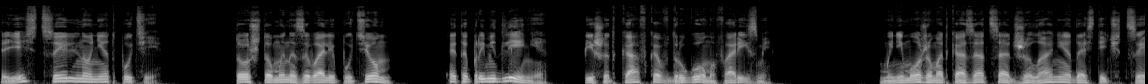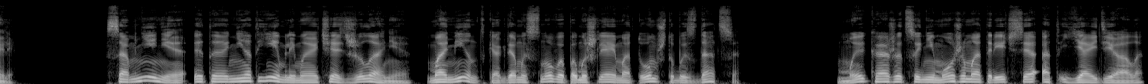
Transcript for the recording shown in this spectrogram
Есть цель, но нет пути. То, что мы называли путем, это промедление, пишет Кавка в другом афоризме. Мы не можем отказаться от желания достичь цели. Сомнение — это неотъемлемая часть желания, момент, когда мы снова помышляем о том, чтобы сдаться. Мы, кажется, не можем отречься от «я-идеала»,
